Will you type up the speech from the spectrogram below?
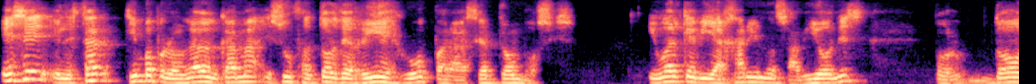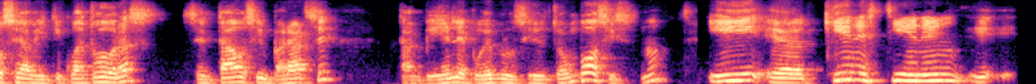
Ese, el estar tiempo prolongado en cama es un factor de riesgo para hacer trombosis. Igual que viajar en los aviones por 12 a 24 horas, sentado sin pararse, también le puede producir trombosis, ¿no? ¿Y eh, quiénes tienen eh,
